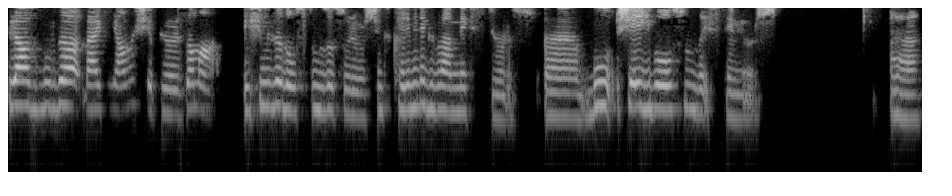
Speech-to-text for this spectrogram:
biraz burada belki yanlış yapıyoruz ama eşimize dostumuza soruyoruz. Çünkü kalemine güvenmek istiyoruz. E, bu şey gibi olsun da istemiyoruz. Ee,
